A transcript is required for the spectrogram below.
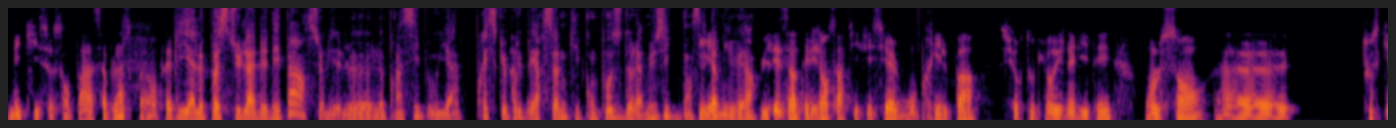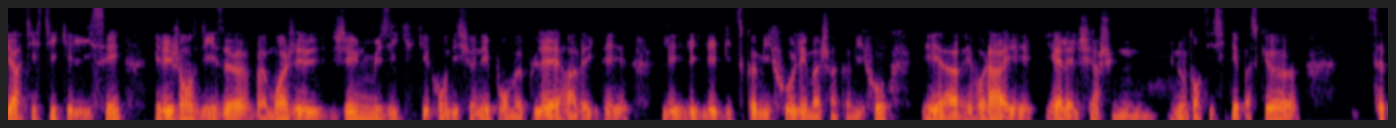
mais qui se sent pas à sa place. Quoi, en fait. il y a le postulat de départ sur le, principe où il y a presque plus ah, personne qui compose de la musique dans cet univers. Les intelligences artificielles ont pris le pas sur toute l'originalité. On le sent, tout ce qui est artistique est lissé et les gens se disent euh, bah, Moi, j'ai une musique qui est conditionnée pour me plaire avec des, les, beats comme il faut, les machins comme il faut. Et, euh, voilà, et, elle, elle cherche une, authenticité parce que c'est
